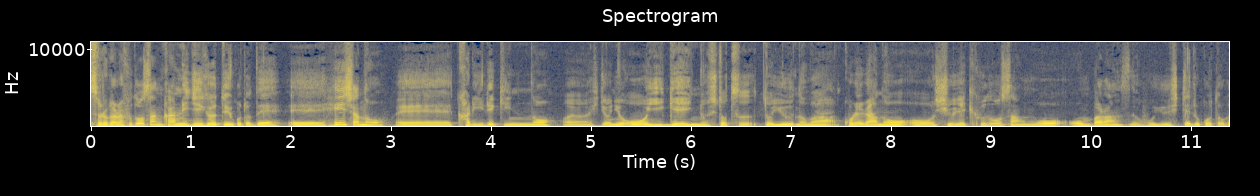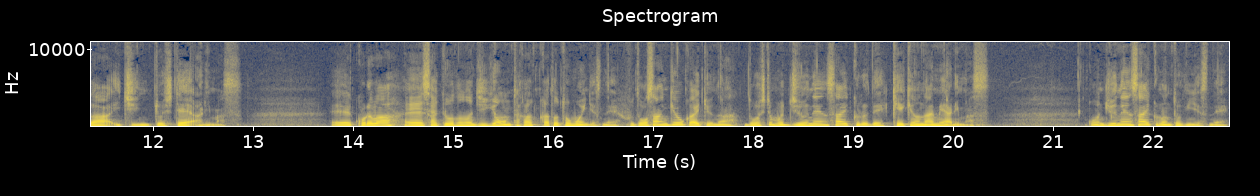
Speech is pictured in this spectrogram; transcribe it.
それから不動産管理事業ということで、弊社の借入金の非常に多い原因の一つというのは、これらの収益不動産をオンバランスで保有していることが一因としてあります。これは先ほどの事業の多角化とともにですね、不動産業界というのはどうしても10年サイクルで景気の波あります。この10年サイクルの時にですね、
